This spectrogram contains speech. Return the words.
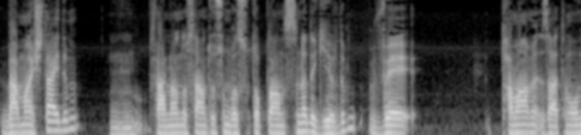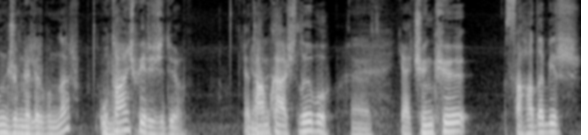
ben maçtaydım. Hı hı. Fernando Santos'un basın toplantısına da girdim ve tamamen zaten onun cümleleri bunlar. Hı. Utanç verici diyor. Ya evet. tam karşılığı bu. Evet. Ya çünkü sahada bir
